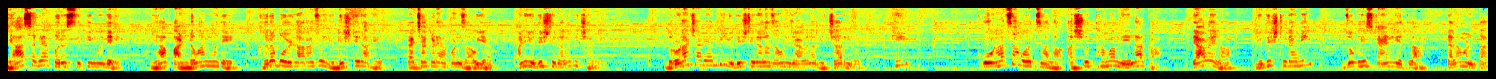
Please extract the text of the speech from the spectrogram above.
या सगळ्या परिस्थितीमध्ये ह्या पांडवांमध्ये खरं बोलणारा जो युधिष्ठिर आहे त्याच्याकडे आपण जाऊयात आणि युधिष्ठिराला विचारूया द्रोणाचार्यांनी युधिष्ठिराला जाऊन ज्यावेळेला विचारलं की कोणाचा वध झाला? अश्वत्थामा मेला का? त्यावेळेला युधिष्ठिराने जो काही स्टँड घेतला त्याला म्हणतात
